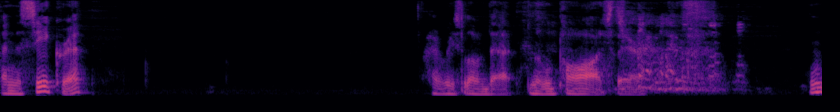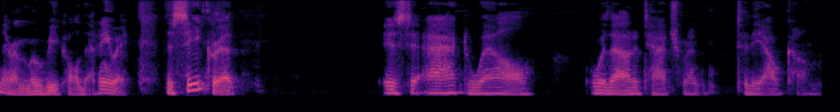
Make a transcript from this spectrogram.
And the secret, I always love that little pause there. Isn't there a movie called that? Anyway, the secret is to act well without attachment to the outcome.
